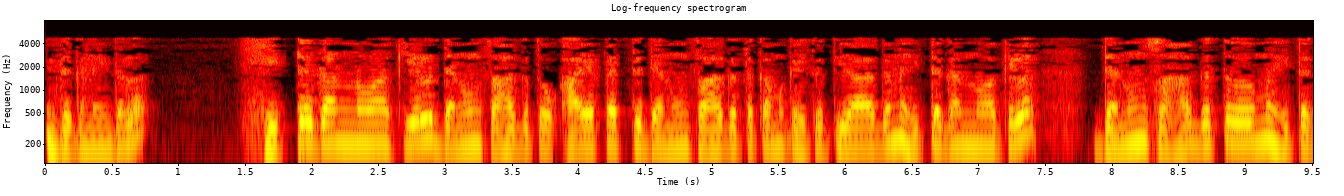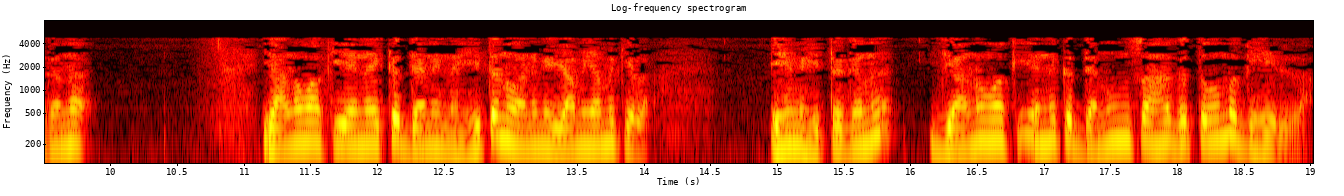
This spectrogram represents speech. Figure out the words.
ඉඳගෙන ඉඳලා හිත ගන්නවා කියලා දැනුම් සහගතව කය පැත්තේ දැනුම් සහගතකමක හිත තියාගෙන හිත ගන්නවා කියලා දැනුම් සහගතවම හිතගෙන යනවා කියන එක දැනෙන හිතනවා නෙමෙයි යම යම කියලා. එහෙම හිතගෙන යනවා කියන එක දැනුම් සහගතවම ගිහිල්ලා.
